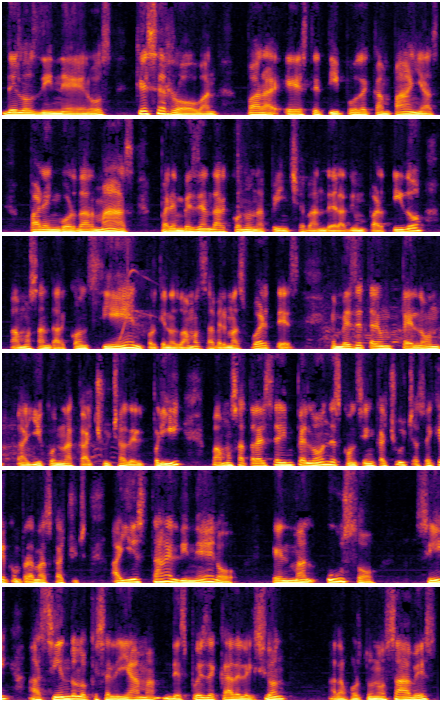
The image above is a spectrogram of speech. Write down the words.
de los dineros que se roban para este tipo de campañas, para engordar más, para en vez de andar con una pinche bandera de un partido, vamos a andar con 100 porque nos vamos a ver más fuertes. En vez de traer un pelón allí con una cachucha del PRI, vamos a traer 100 pelones con 100 cachuchas. Hay que comprar más cachuchas. Ahí está el dinero, el mal uso, ¿sí? Haciendo lo que se le llama después de cada elección, a lo mejor tú no sabes,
